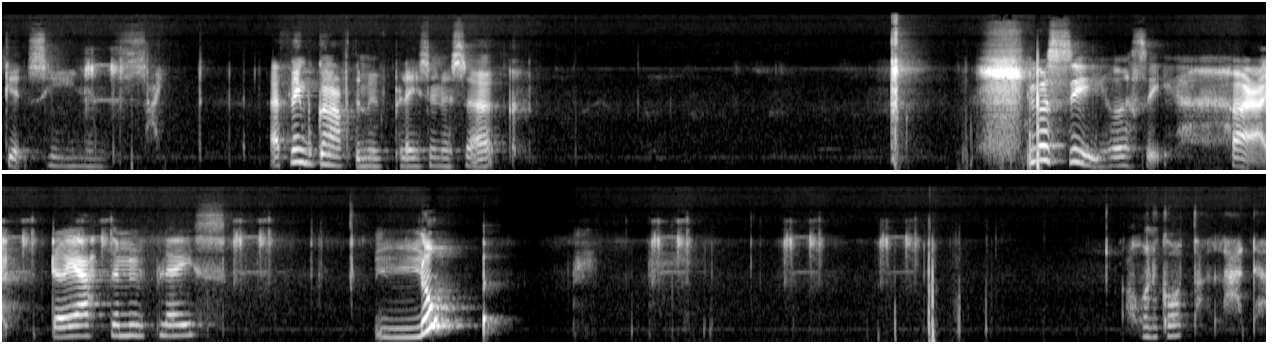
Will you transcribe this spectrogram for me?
get seen in sight. I think we're gonna have to move place in a sec. We'll see, we'll see. Alright, do I have to move place? Nope. I want to go up that ladder.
